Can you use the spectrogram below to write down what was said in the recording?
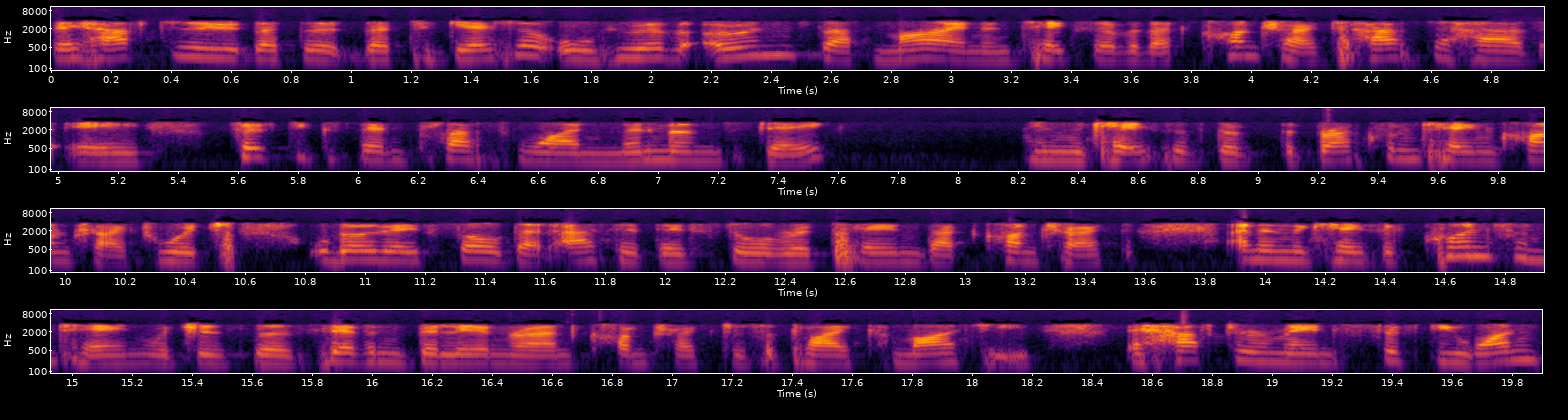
they have to that the that or whoever owns that mine and takes over that contract has to have a 50% plus one minimum stake in the case of the, the Brakfontein contract, which, although they've sold that asset, they've still retained that contract. And in the case of Koornfontein, which is the 7 billion rand contract to supply Komati, they have to remain 51%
